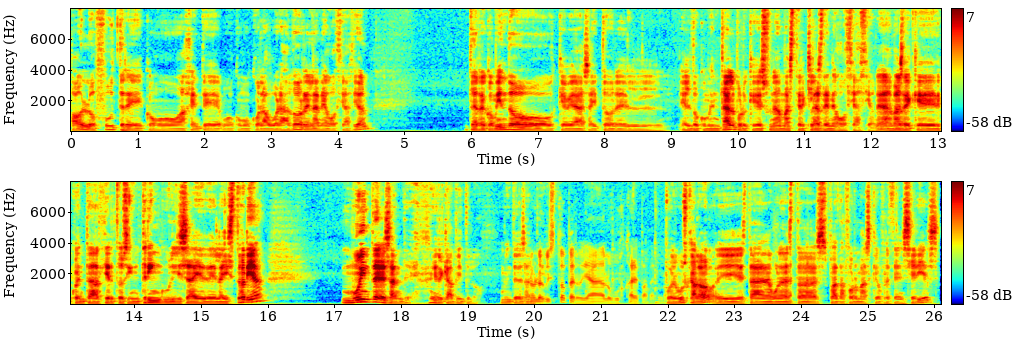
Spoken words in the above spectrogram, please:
Paolo Futre como agente o como colaborador en la negociación. Te recomiendo que veas, Aitor, el, el documental porque es una masterclass de negociación. ¿eh? Además de que cuenta ciertos intríngulis ahí de la historia. Muy interesante el capítulo. Muy interesante. No lo he visto, pero ya lo buscaré para verlo. Pues búscalo y está en alguna de estas plataformas que ofrecen series.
